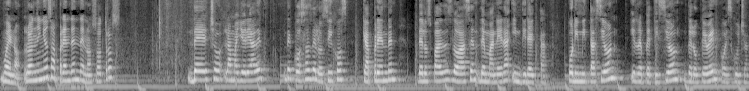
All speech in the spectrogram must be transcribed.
Bueno, ¿los niños aprenden de nosotros? De hecho, la mayoría de, de, cosas de los hijos que aprenden de los padres lo hacen de manera indirecta, por imitación y repetición de lo que ven o escuchan.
